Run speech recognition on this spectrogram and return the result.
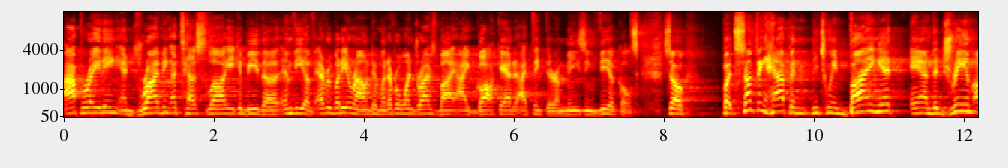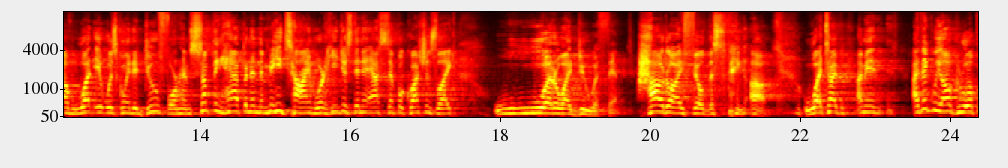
operating and driving a Tesla. He could be the envy of everybody around him. Whenever one drives by, I gawk at it. I think they're amazing vehicles. So but something happened between buying it and the dream of what it was going to do for him. Something happened in the meantime where he just didn't ask simple questions like, What do I do with it? How do I fill this thing up? What type, I mean, I think we all grew up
